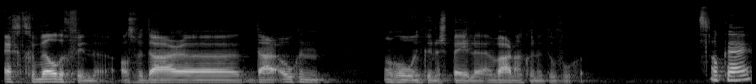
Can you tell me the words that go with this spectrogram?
echt geweldig vinden. Als we daar, uh, daar ook een een rol in kunnen spelen en waar dan kunnen toevoegen. Oké.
